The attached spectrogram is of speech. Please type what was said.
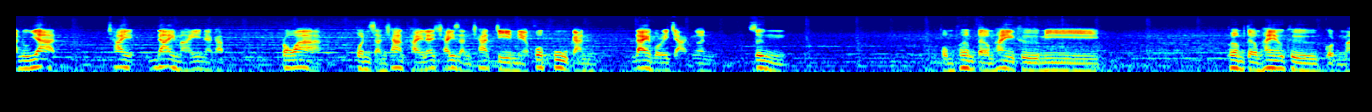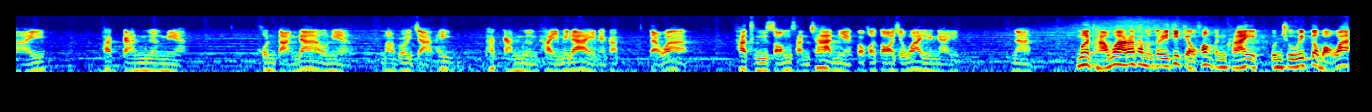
อนุญาตใช่ได้ไหมนะครับ เพราะว่าคนสัญชาติไทยและใช้สัญชาติจีนเนี่ยควบคู่กันได้บริจาคเงิน ซึ่ง ผมเพิ่มเติมให้คือมี เพิ่มเติมให้ก็คือกฎหมายพรรคการเมืองเนี่ย คนต่างด้าวเนี่ยมาบริจาคให้พรรคการเมืองไทยไม่ได้นะครับ แต่ว่าถ้าถือสองสัญชาติเนี่ยกกตจะว่ายังไงนะเมื่อถามว่ารัฐมนตรีที่เกี่ยวข้องเป็นใคร คุณชูวิทย์ก็บอกว่า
